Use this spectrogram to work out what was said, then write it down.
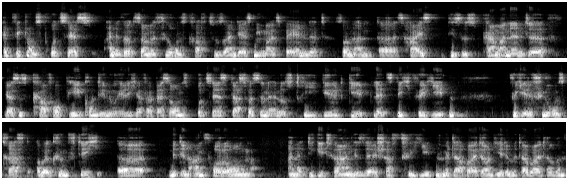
Entwicklungsprozess, eine wirksame Führungskraft zu sein, der ist niemals beendet, sondern äh, es heißt, dieses permanente, ja, es ist KVP, kontinuierlicher Verbesserungsprozess, das, was in der Industrie gilt, gilt letztlich für jeden für jede Führungskraft, aber künftig äh, mit den Anforderungen einer digitalen Gesellschaft für jeden Mitarbeiter und jede Mitarbeiterin.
